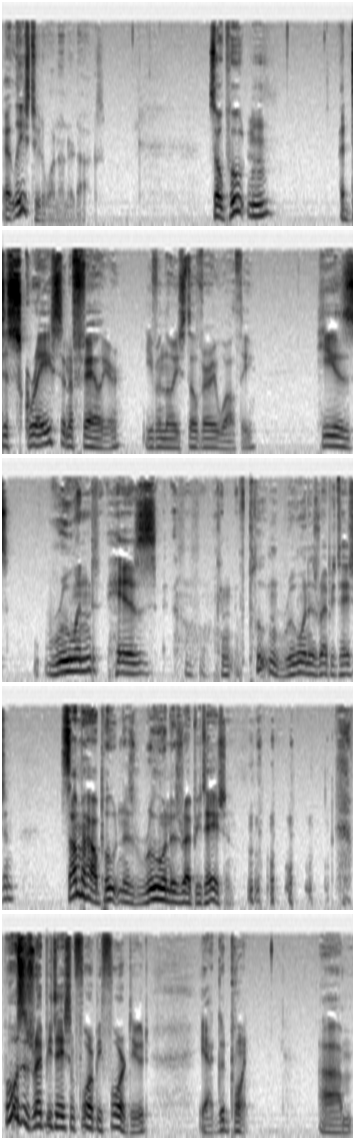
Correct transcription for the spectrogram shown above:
At least 2 to 1 underdogs. So Putin, a disgrace and a failure, even though he's still very wealthy, he has ruined his. Can Putin ruin his reputation? Somehow Putin has ruined his reputation. what was his reputation for before, dude? Yeah, good point. Um,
